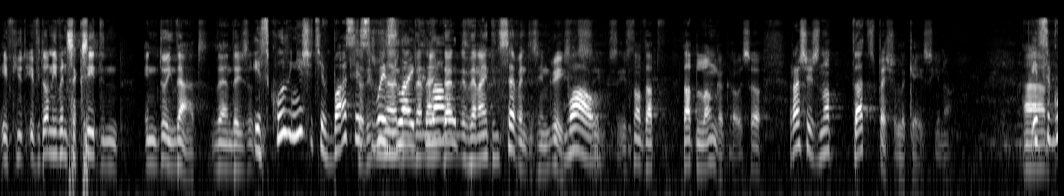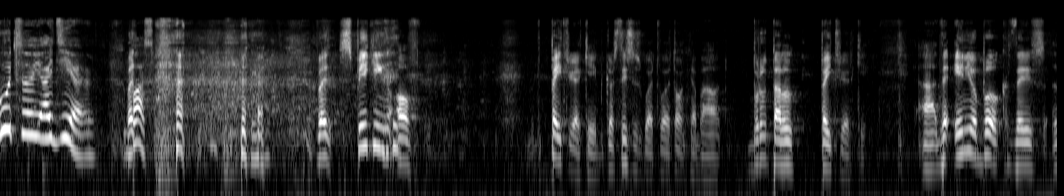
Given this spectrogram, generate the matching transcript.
if you, if you don't even succeed in, in doing that, then there's it's cool initiative so buses this with like the, the, loud the 1970s in Greece. Wow. It's, it's not that, that long ago. So Russia is not that special a case, you know. it's a good uh, idea but- bus But speaking of patriarchy, because this is what we're talking about, brutal patriarchy. Uh, the, in your book, there is uh,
